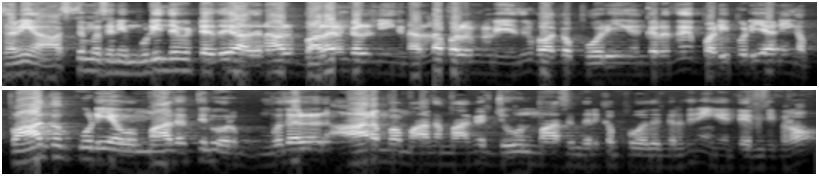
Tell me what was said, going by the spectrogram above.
சனி அஸ்தம சனி முடிந்து விட்டது. அதனால் பலன்கள் நீங்கள் நல்ல பலன்களை எதிர்பார்க்க போறீங்கிறது படிப்படியாக நீங்கள் பார்க்கக்கூடிய ஒரு மாதத்தில் ஒரு முதல் ஆரம்ப மாதமாக ஜூன் மாதம் இருக்க போகுதுங்கிறது நீங்கள் தெரிஞ்சுக்கணும்.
